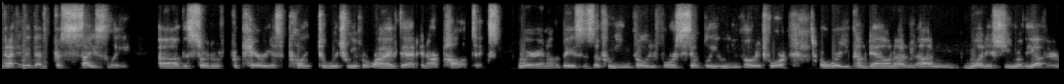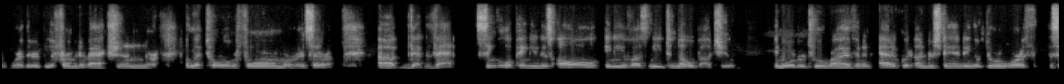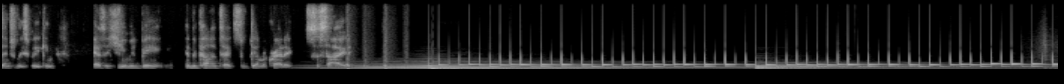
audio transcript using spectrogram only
And I think that that's precisely uh, the sort of precarious point to which we've arrived at in our politics wherein on the basis of who you voted for, simply who you voted for, or where you come down on, on one issue or the other, whether it be affirmative action or electoral reform or et cetera, uh, that that single opinion is all any of us need to know about you in order to arrive at an adequate understanding of your worth, essentially speaking, as a human being in the context of democratic society.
